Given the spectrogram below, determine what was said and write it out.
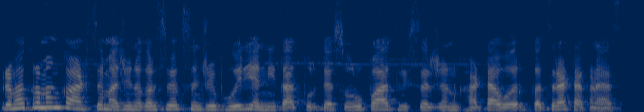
प्रभाग क्रमांक आठचे माजी नगरसेवक संजय भोईर यांनी तात्पुरत्या स्वरूपात विसर्जन घाटावर कचरा टाकण्यास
